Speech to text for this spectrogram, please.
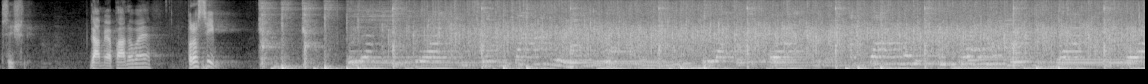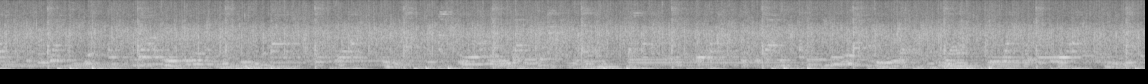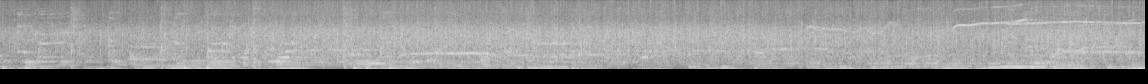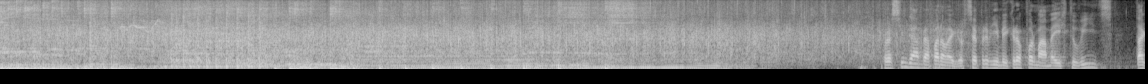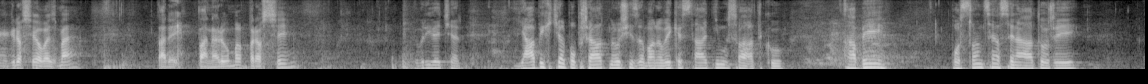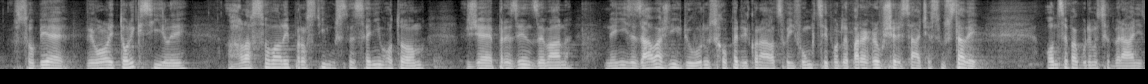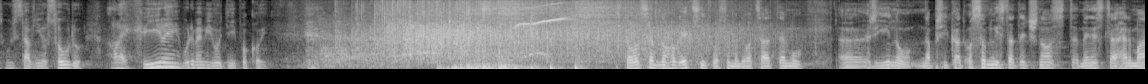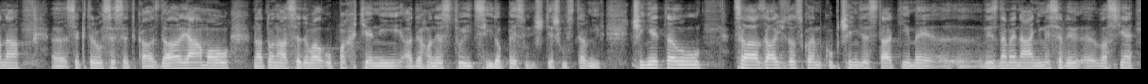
Přišli. Dámy a pánové, prosím. Prosím, dámy a pánové, kdo chce první mikrofon, máme jich tu víc, tak kdo si ho vezme? Tady pan Ruml, prosím. Dobrý večer. Já bych chtěl popřát Miloši Zemanovi ke státnímu svátku, aby poslanci a senátoři v sobě vyvolali tolik síly a hlasovali prostým usnesením o tom, že prezident Zeman není ze závažných důvodů schopen vykonávat svoji funkci podle paragrafu 66 ústavy. On se pak bude muset bránit ústavního soudu, ale chvíli budeme mít vodní pokoj. Stalo se mnoho věcí k 28. Eh, říjnu. Například osobní statečnost ministra Hermana, eh, se kterou se setkal s Daljámou, na to následoval upachtěný a dehonestující dopis čtyř ústavních činitelů. Celá záležitost kolem kupčení se státními eh, vyznamenáními se vy, vlastně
